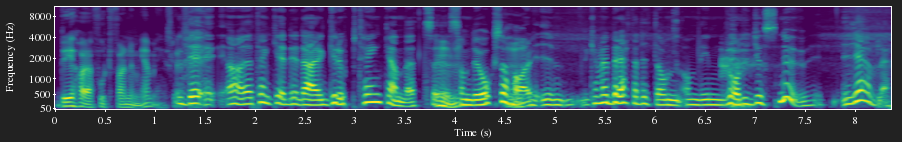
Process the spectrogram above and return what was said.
det har jag fortfarande med mig. Det, ja, jag tänker det där grupptänkandet mm. som du också mm. har. du kan väl berätta lite om, om din roll just nu i Gävle?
